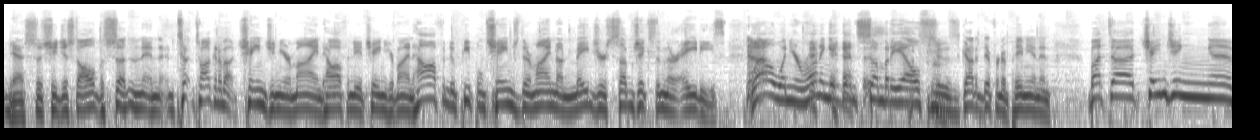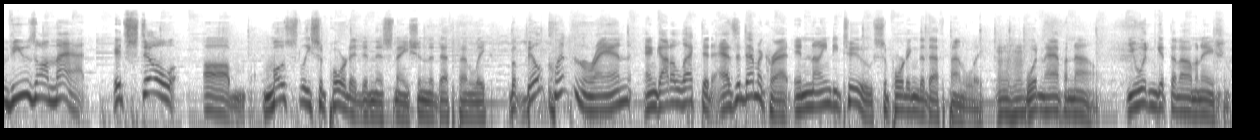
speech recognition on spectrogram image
Yeah, so she just all of a sudden, and t- talking about changing your mind, how often do you change your mind? How often do people change their mind on major subjects in their 80s? Well, when you're running against somebody else who's got a different opinion, and but uh, changing uh, views on that, it's still um, mostly supported in this nation, the death penalty. But Bill Clinton ran and got elected as a Democrat in '92, supporting the death penalty. Wouldn't happen now. You wouldn't get the nomination.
